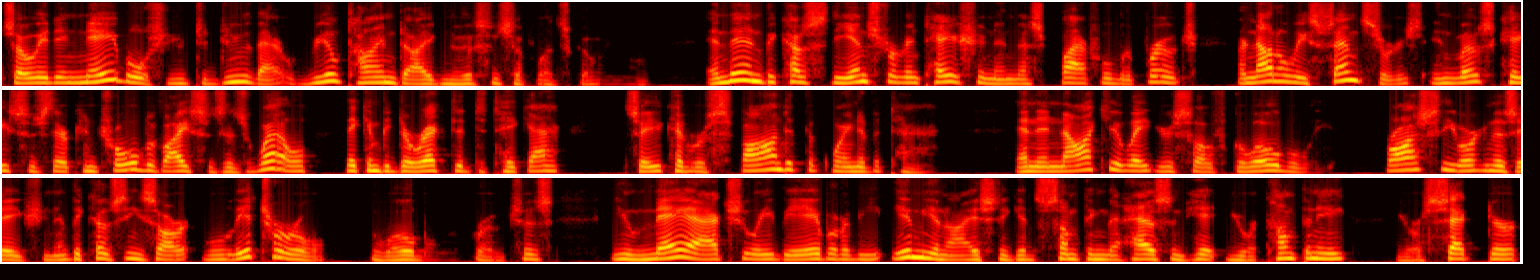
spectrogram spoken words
So it enables you to do that real time diagnosis of what's going on. And then because the instrumentation in this platform approach are not only sensors, in most cases, they're control devices as well, they can be directed to take action. So you can respond at the point of attack and inoculate yourself globally across the organization. And because these are literal global approaches, you may actually be able to be immunized against something that hasn't hit your company, your sector,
